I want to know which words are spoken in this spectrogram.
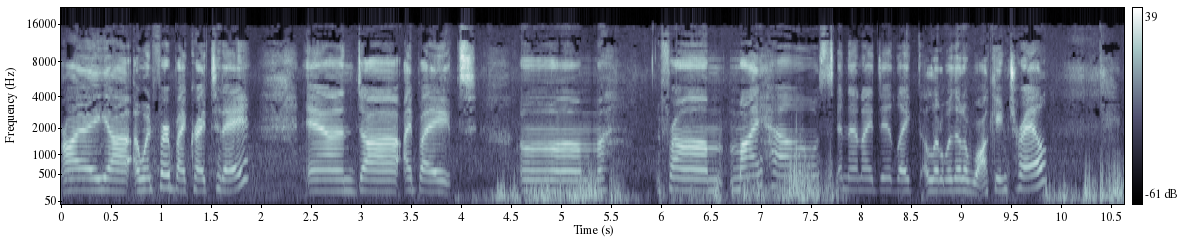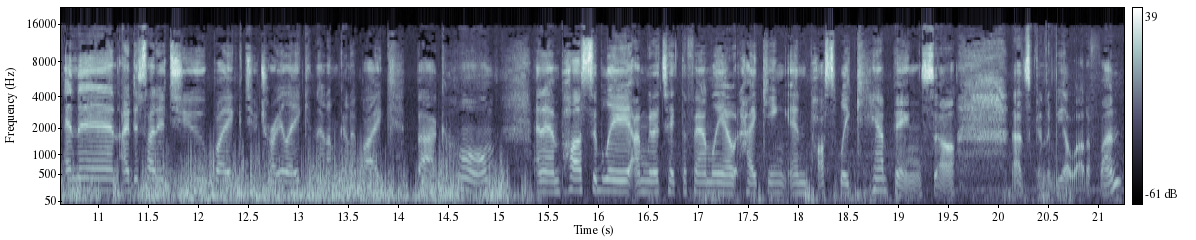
I uh, I went for a bike ride today, and uh, I biked um, from my house, and then I did like a little bit of a walking trail and then I decided to bike to Charlie Lake and then I'm going to bike back home. And then possibly I'm going to take the family out hiking and possibly camping. So that's going to be a lot of fun.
